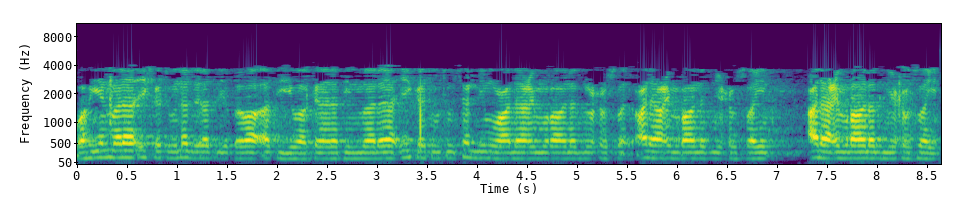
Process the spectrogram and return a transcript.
وهي الملائكة نزلت لقراءته وكانت الملائكة تسلم على عمران بن حسين على عمران بن حسين على عمران بن حسين.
